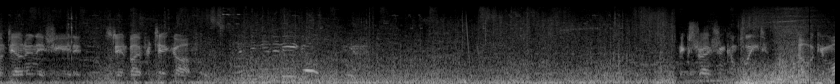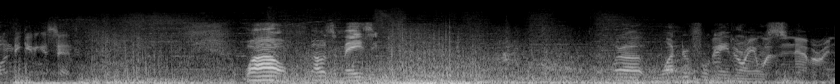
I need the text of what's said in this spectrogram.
Countdown initiated. Stand by for takeoff. Sending in an eagle. Extraction complete. Pelican 1 beginning ascent. Wow, that was amazing. What a wonderful game that was. never in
